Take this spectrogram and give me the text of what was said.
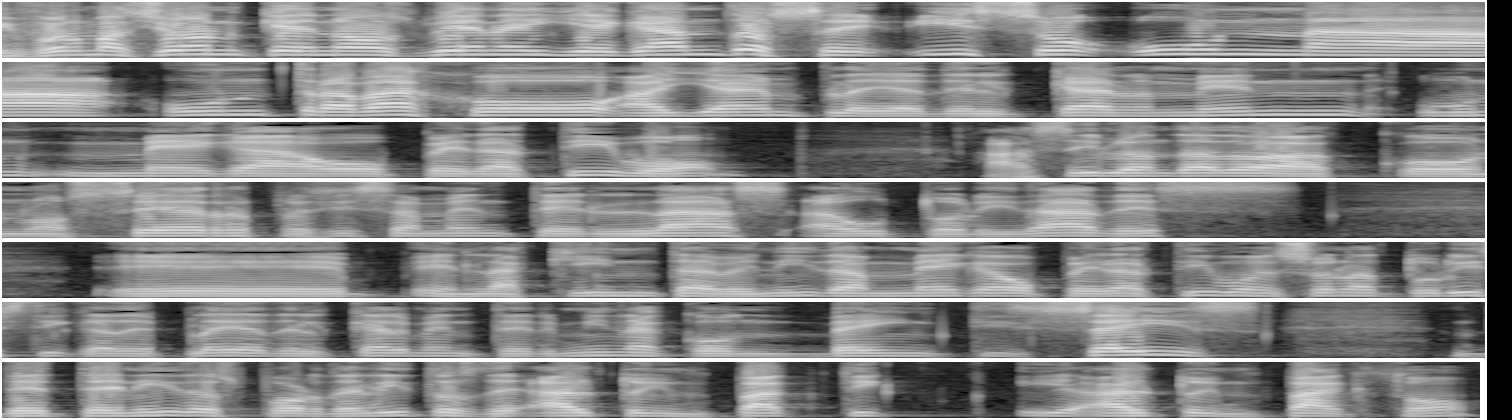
Información que nos viene llegando, se hizo una, un trabajo allá en Playa del Carmen, un mega operativo, así lo han dado a conocer precisamente las autoridades eh, en la Quinta Avenida, mega operativo en zona turística de Playa del Carmen, termina con 26 detenidos por delitos de alto impacto, y alto impacto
